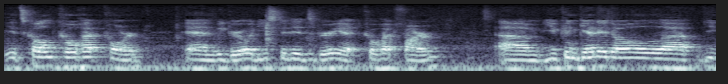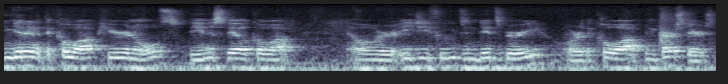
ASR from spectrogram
it's called Kohut corn, and we grow it east of Didsbury at Kohut Farm. Um, you can get it all. Uh, you can get it at the co-op here in Olds, the Innisfail Co-op, or AG Foods in Didsbury, or the co-op in Carstairs.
